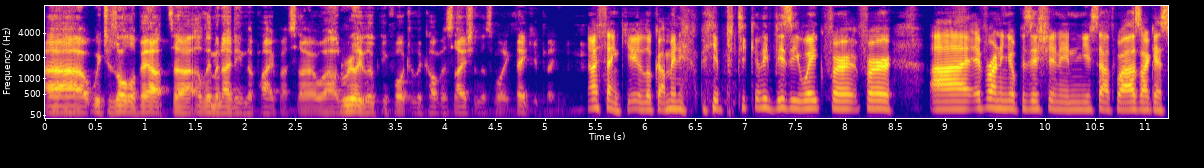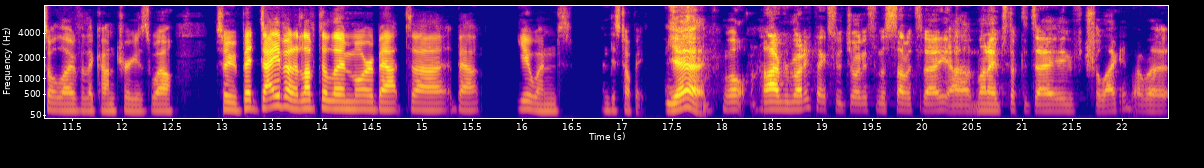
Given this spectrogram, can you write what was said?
Uh, which is all about eliminating the paper. So, really looking forward to the conversation this morning. Thank you, Pete. No, thank you. Look, I mean, it'd be a particularly busy week for for everyone in your position in New South Wales. I guess all over the country as well, too. But David, I'd love to learn more about about you and and this topic. Yeah. Well, hi, everybody. Thanks for joining us on the summit today. Uh, my name's Dr. Dave Trelagan. I'm a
